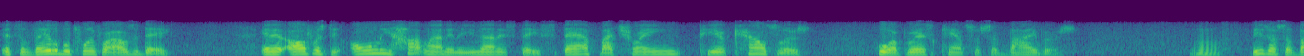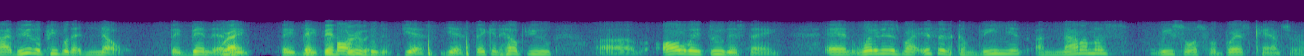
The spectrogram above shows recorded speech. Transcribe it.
It's available 24 hours a day, and it offers the only hotline in the United States staffed by trained peer counselors who are breast cancer survivors. Mm. These are survivors. These are people that know. They've been there. Right. They, they, They've been fought through it. the- yes, yes. They can help you uh, all the way through this thing. And what it is, Brian, it's a convenient, anonymous resource for breast cancer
